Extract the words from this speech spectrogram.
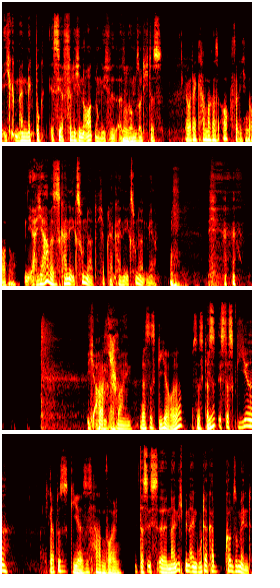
Ich, mein MacBook ist ja völlig in Ordnung. Ich will, also Mhm. warum sollte ich das? Aber deine Kamera ist auch völlig in Ordnung. Ja, ja, aber es ist keine X100. Ich habe ja keine X100 mehr. ich armes Schwein. Das ist Gier, oder? Ist das Gier? Das ist das Gear. ich glaube, das ist Gier. Das ist haben wollen. Das ist, äh, nein, ich bin ein guter Ka Konsument.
